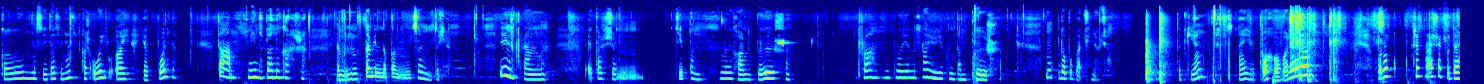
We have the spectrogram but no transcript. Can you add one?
коли на світа заняття, каже, ой, ой, як больно. Та він, напевно, каже, ем, та він, напевно, це не таке. Він, напевно, каже, що м, типу, ну, гарно пише. Ну, я не знаю, як він там пише. Ну, до побачення все. З нею поговорила. Урок, ти знаєш, як буде?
